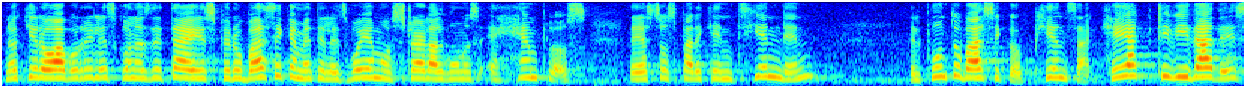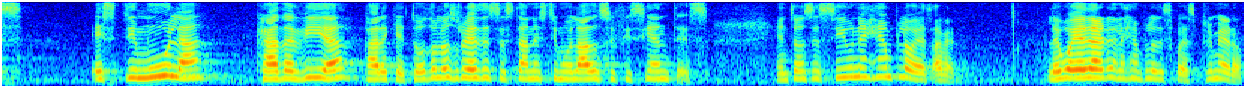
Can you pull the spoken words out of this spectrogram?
No quiero aburrirles con los detalles, pero básicamente les voy a mostrar algunos ejemplos de estos para que entiendan el punto básico. Piensa, ¿qué actividades estimula cada vía para que todas las redes están estimulados suficientes? Entonces, si un ejemplo es, a ver, le voy a dar el ejemplo después. Primero,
